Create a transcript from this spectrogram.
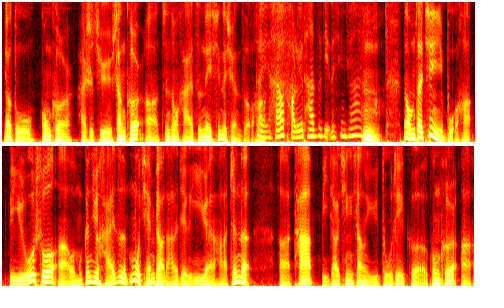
要读工科还是去商科啊，遵从孩子内心的选择哈。对，还要考虑他自己的兴趣爱好。嗯，那我们再进一步哈，比如说啊，我们根据孩子目前表达的这个意愿哈，真的啊，他比较倾向于读这个工科啊，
